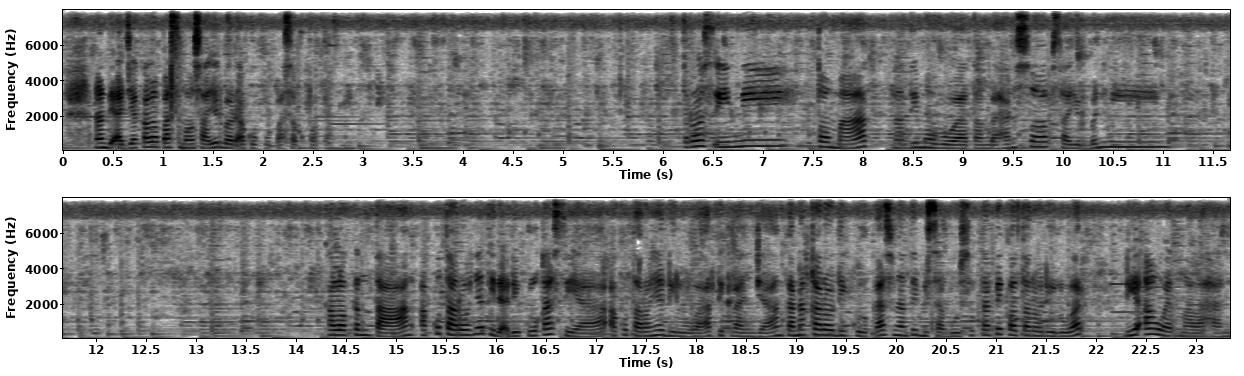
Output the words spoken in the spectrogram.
Nanti aja kalau pas mau sayur baru aku kupas aku potongin terus ini tomat nanti mau buat tambahan sop sayur bening kalau kentang, aku taruhnya tidak di kulkas ya. Aku taruhnya di luar, di keranjang. Karena kalau di kulkas nanti bisa busuk, tapi kalau taruh di luar, dia awet malahan.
